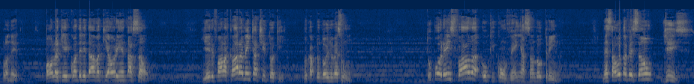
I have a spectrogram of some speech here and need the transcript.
o planeta. Paulo aqui, quando ele dava aqui a orientação, e ele fala claramente a Tito aqui, no capítulo 2, no verso 1. Tu, porém, fala o que convém à sã doutrina. Nessa outra versão, diz:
